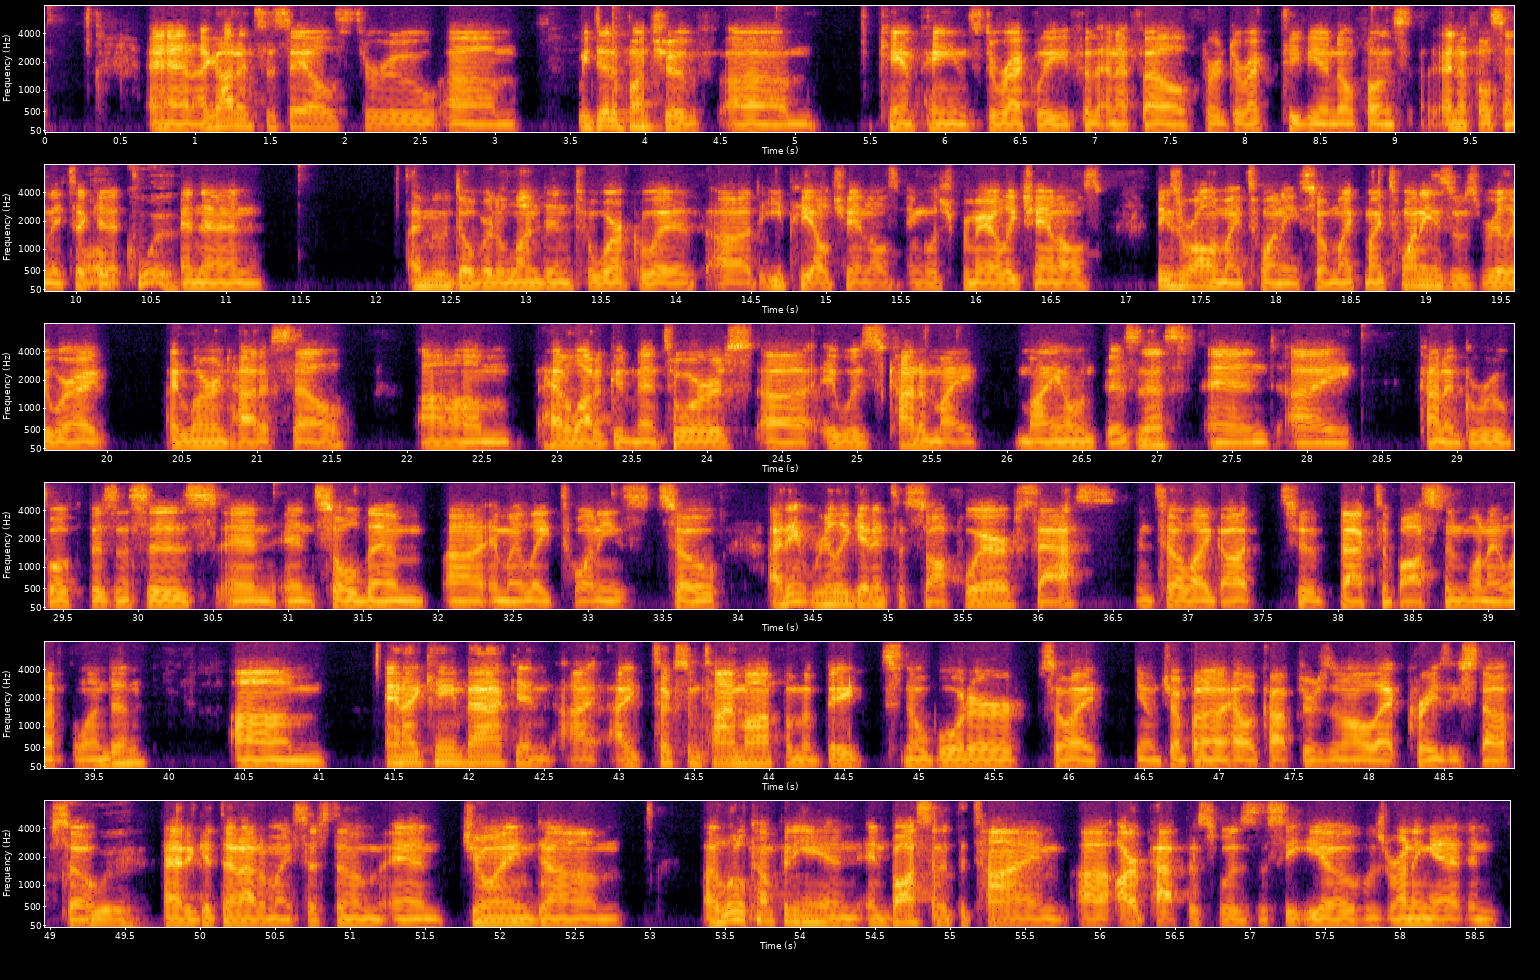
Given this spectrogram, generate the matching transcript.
And I got into sales through um, we did a bunch of um, campaigns directly for the NFL for DirecTV and NFL Sunday oh, Ticket. Oh, cool. And then I moved over to London to work with uh, the EPL channels, English Premier League channels. These were all in my 20s. So I'm like my 20s was really where I I learned how to sell. Um, had a lot of good mentors. Uh, it was kind of my my own business, and I kind of grew both businesses and and sold them uh, in my late 20s. So I didn't really get into software SaaS until I got to back to Boston when I left London. Um, and I came back and I, I took some time off. I'm a big snowboarder, so I you know jumping out of helicopters and all that crazy stuff. So I had to get that out of my system and joined. Um, a little company in, in Boston at the time. Uh, Art Papas was the CEO who was running it, and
